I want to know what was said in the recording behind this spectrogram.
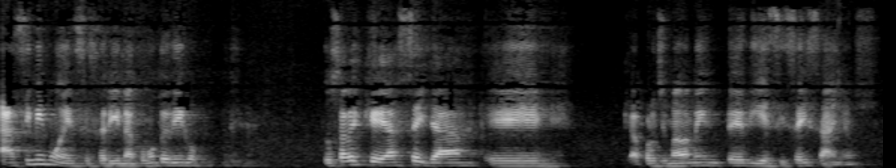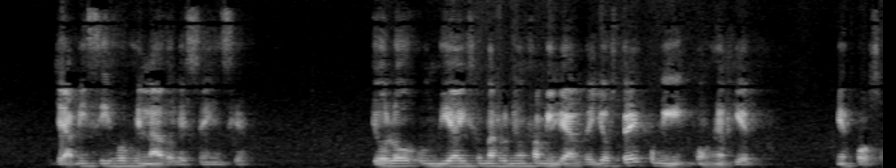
Así mismo es, Cesarina, como te digo, tú sabes que hace ya eh, aproximadamente 16 años, ya mis hijos en la adolescencia, yo lo, un día hice una reunión familiar de ellos tres con, mi, con Henriette, mi esposa,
